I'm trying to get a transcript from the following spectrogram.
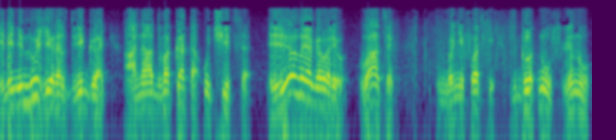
Тебе не ноги раздвигать, а на адвоката учиться. Верно я говорю, Вацик? Бонифацкий сглотнул слюну,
